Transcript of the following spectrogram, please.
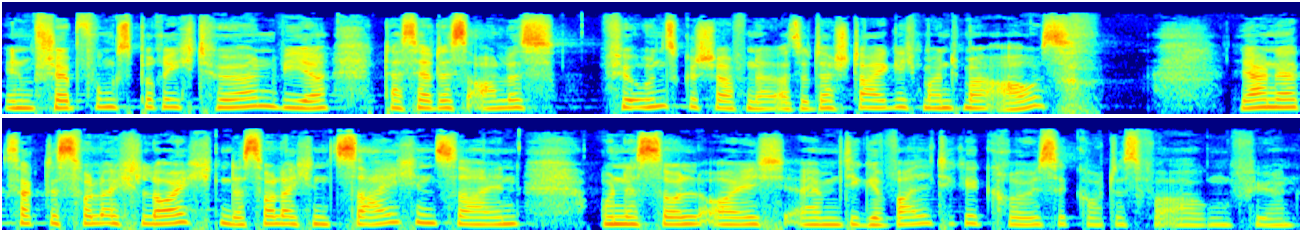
Im Schöpfungsbericht hören wir, dass er das alles für uns geschaffen hat. Also da steige ich manchmal aus. Ja, und er hat gesagt, es soll euch leuchten, das soll euch ein Zeichen sein und es soll euch ähm, die gewaltige Größe Gottes vor Augen führen.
